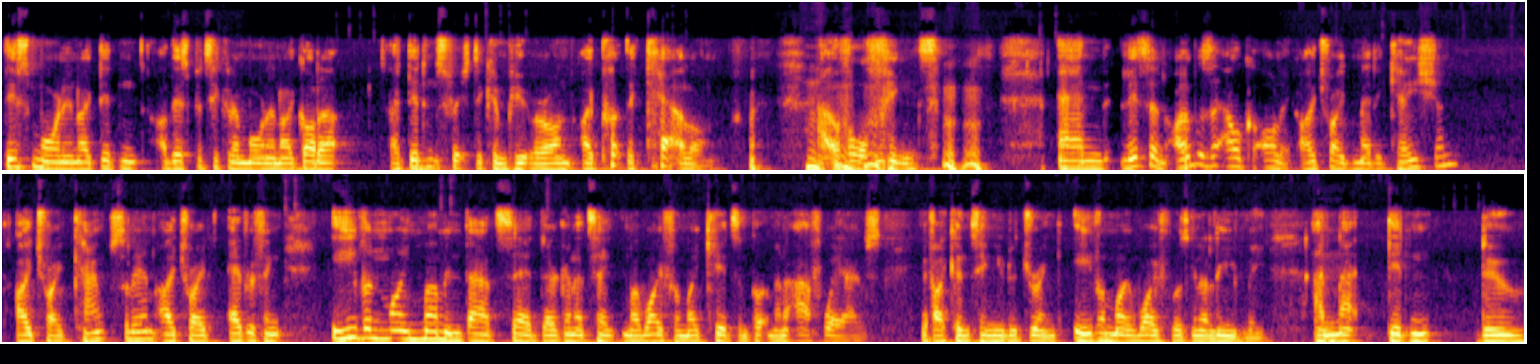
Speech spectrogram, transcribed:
This morning I didn't. Uh, this particular morning I got up. I didn't switch the computer on. I put the kettle on. out of all things. and listen, I was an alcoholic. I tried medication. I tried counseling. I tried everything. Even my mum and dad said they're going to take my wife and my kids and put them in a halfway house if I continue to drink. Even my wife was going to leave me. And mm. that didn't do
